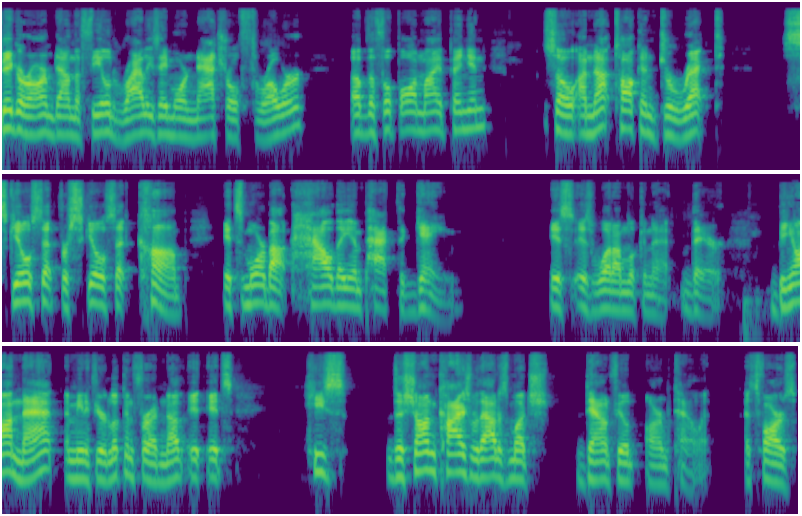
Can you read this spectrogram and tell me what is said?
bigger arm down the field. Riley's a more natural thrower of the football, in my opinion. So I'm not talking direct skill set for skill set comp. It's more about how they impact the game, is is what I'm looking at there. Beyond that, I mean, if you're looking for another, it, it's he's DeShone Kizer without as much downfield arm talent as far as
